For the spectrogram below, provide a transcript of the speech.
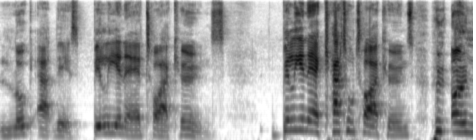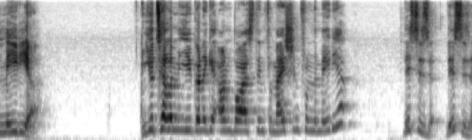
Look at this. Billionaire tycoons. Billionaire cattle tycoons who own media. You're telling me you're going to get unbiased information from the media? This is this is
